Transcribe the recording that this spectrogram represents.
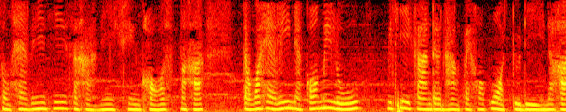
ส่งแฮร์รี่ที่สถานีคิงคอสนะคะ แต่ว่าแฮร์รี่เนี่ยก็ไม่รู้วิธีการเดินทางไปฮอกวอตส์อยู่ดีนะคะ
